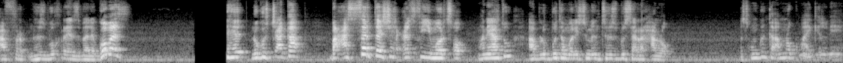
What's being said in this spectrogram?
عفر نهزبو خريز بلا قبز نقص عكا تشح شح عصفي يمرصو مهنياتو أبلبو تمليسو من تهزبو بس الله بس كأمنكم ما يقلني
